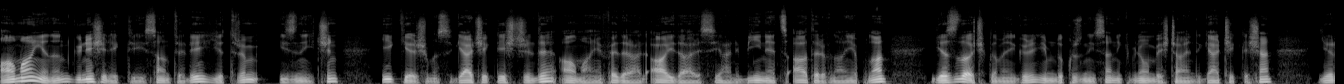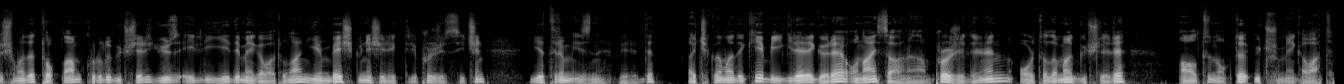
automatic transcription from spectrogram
Almanya'nın güneş elektriği santrali yatırım izni için ilk yarışması gerçekleştirildi. Almanya Federal A İdaresi yani BNet A tarafından yapılan yazılı açıklamaya göre 29 Nisan 2015 tarihinde gerçekleşen yarışmada toplam kurulu güçleri 157 megawatt olan 25 güneş elektriği projesi için yatırım izni verildi. Açıklamadaki bilgilere göre onay sağlanan projelerin ortalama güçleri 6.3 megawatt.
